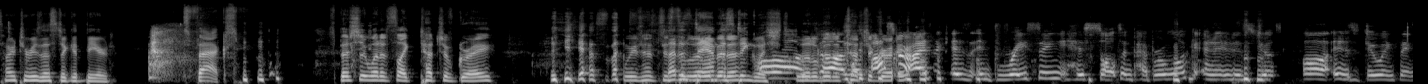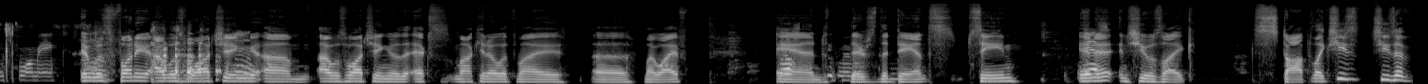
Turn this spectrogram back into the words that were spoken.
It's hard to resist a good beard. It's facts. Especially when it's like touch of gray. yes, that, We have just that a is little damn bit of- distinguished. Oh, little bit of touch like, of gray. Oscar Isaac is embracing his salt and pepper look, and it is just, oh, it is doing things for me. It was funny. I was watching. Um, I was watching uh, the Ex Machina with my uh my wife, Oh, and good movie. there's the dance scene in Yes. it, and she was like, "Stopped!" Like she's she's a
